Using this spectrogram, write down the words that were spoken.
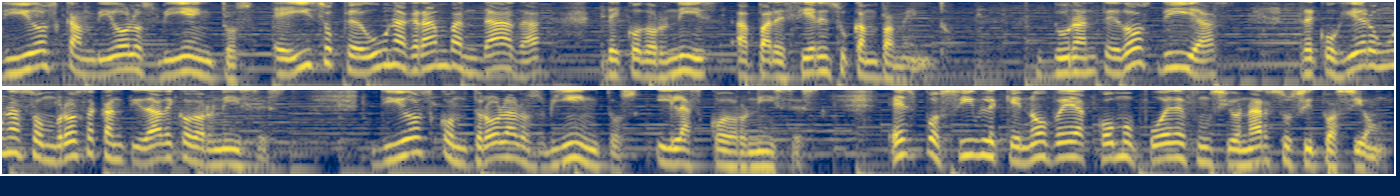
Dios cambió los vientos e hizo que una gran bandada de codorniz apareciera en su campamento. Durante dos días recogieron una asombrosa cantidad de codornices. Dios controla los vientos y las codornices. Es posible que no vea cómo puede funcionar su situación.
